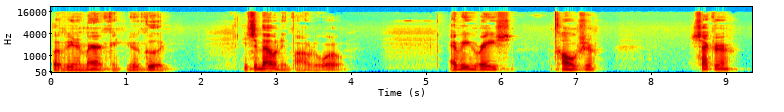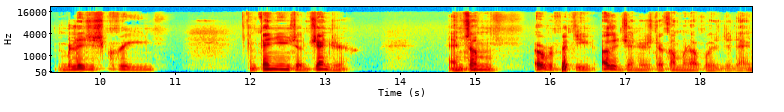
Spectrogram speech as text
But if you're an American, you're good. It's a melting pot of the world. Every race, culture, secular, religious creed, opinions of gender, and some over 50 other genders they're coming up with today.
